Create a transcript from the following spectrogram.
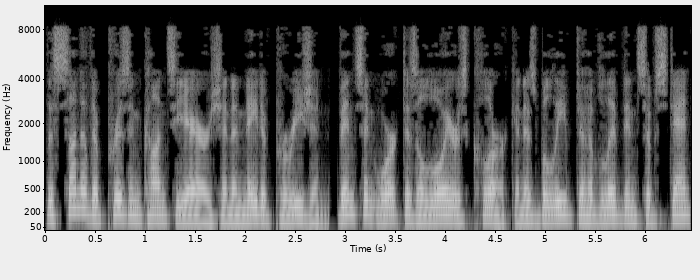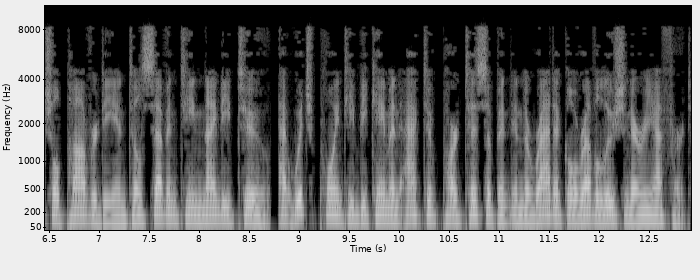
The son of a prison concierge and a native Parisian, Vincent worked as a lawyer's clerk and is believed to have lived in substantial poverty until 1792, at which point he became an active participant in the radical revolutionary effort.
